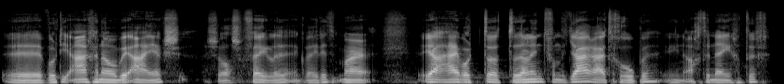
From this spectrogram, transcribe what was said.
eh, wordt hij aangenomen bij Ajax, zoals velen, ik weet het. Maar ja, hij wordt tot talent van het jaar uitgeroepen in 98.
